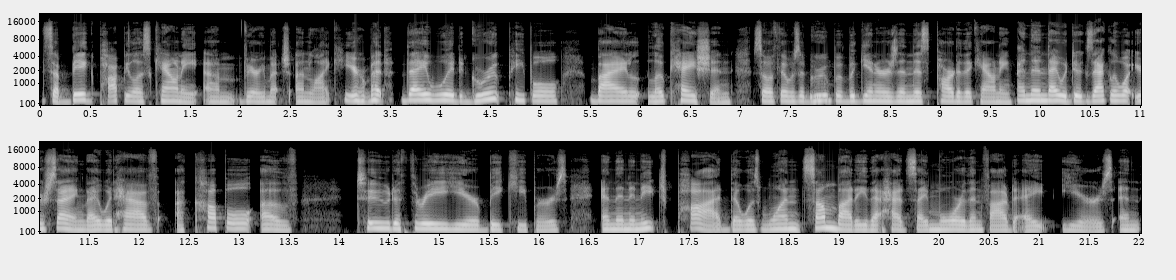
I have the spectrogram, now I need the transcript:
it's a big populous county, um, very much unlike here. But they would group people by location. So if there was a group mm-hmm. of beginners in this part of the county, and then they would do exactly what you're saying. They would have a couple of two to three year beekeepers and then in each pod there was one somebody that had say more than five to eight years and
